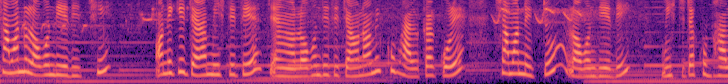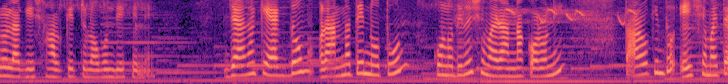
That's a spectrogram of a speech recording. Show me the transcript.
সামান্য লবণ দিয়ে দিচ্ছি। অনেকেই যারা মিষ্টিতে লবণ দিতে চাও না, আমি খুব হালকা করে সামান্য একটু লবণ দিয়ে দিই। মিষ্টিটা খুব ভালো লাগে হালকা একটু লবণ দিয়ে খেলে। যারা নাকি একদম রান্নাতে নতুন কোনো দিনও সময় রান্না করনি তারাও কিন্তু এই সেমাইটা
